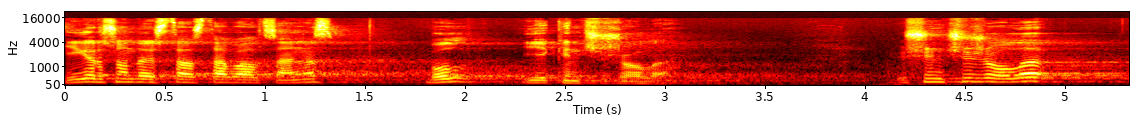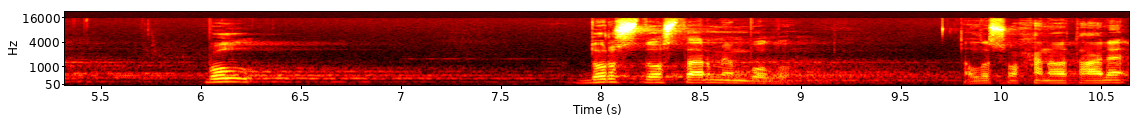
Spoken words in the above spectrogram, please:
Егер сондай ұстаз таба алсаңыз бұл екінші жолы. Үшінші жолы бұл дұрыс достармен болу. Алла субханала тағала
